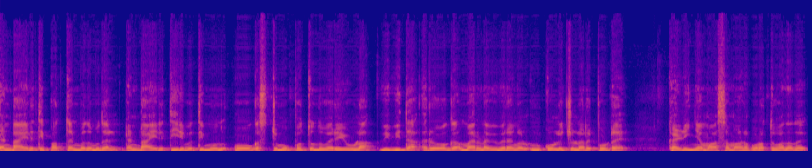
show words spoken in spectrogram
രണ്ടായിരത്തി പത്തൊൻപത് മുതൽ രണ്ടായിരത്തി ഇരുപത്തി മൂന്ന് ഓഗസ്റ്റ് മുപ്പത്തൊന്ന് വരെയുള്ള വിവിധ രോഗമരണ വിവരങ്ങൾ ഉൾക്കൊള്ളിച്ചുള്ള റിപ്പോർട്ട് കഴിഞ്ഞ മാസമാണ് പുറത്തു വന്നത്.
